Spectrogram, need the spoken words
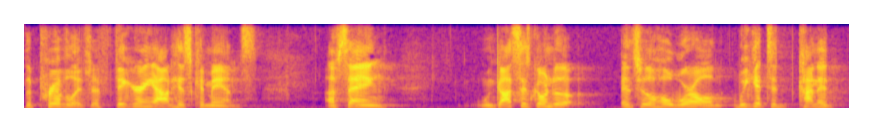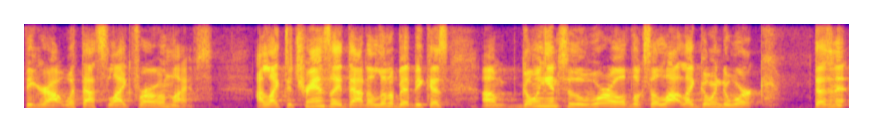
the privilege of figuring out his commands, of saying, when God says go into the, into the whole world, we get to kind of figure out what that's like for our own lives. I like to translate that a little bit because um, going into the world looks a lot like going to work, doesn't it?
